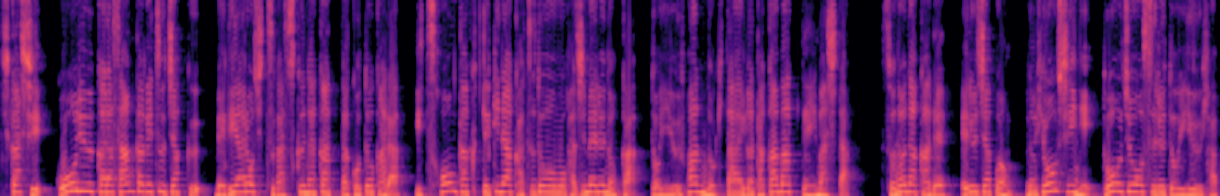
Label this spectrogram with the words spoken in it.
しかし、合流から3ヶ月弱、メディア露出が少なかったことから、いつ本格的な活動を始めるのか、というファンの期待が高まっていました。その中で、エルジャポンの表紙に登場するという発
